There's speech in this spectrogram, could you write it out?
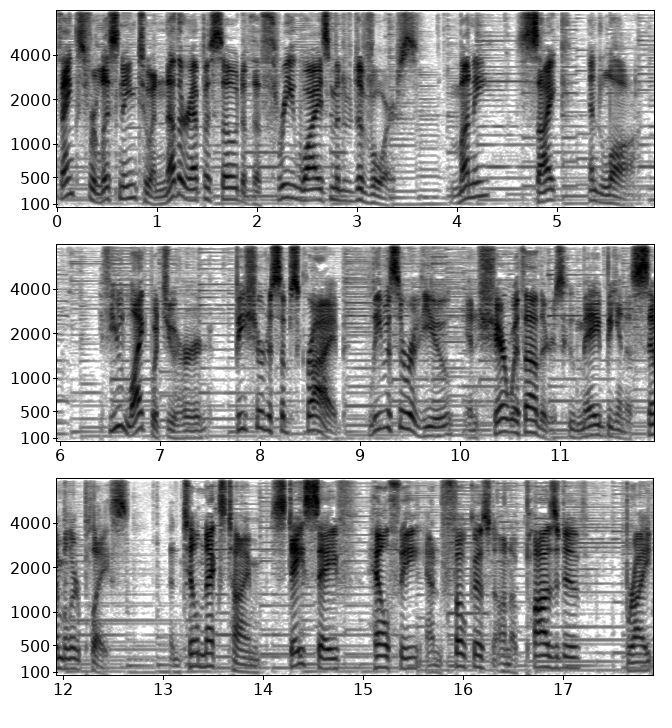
Thanks for listening to another episode of The Three Wise Men of Divorce Money, Psych, and Law. If you like what you heard, be sure to subscribe, leave us a review, and share with others who may be in a similar place. Until next time, stay safe, healthy, and focused on a positive, bright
